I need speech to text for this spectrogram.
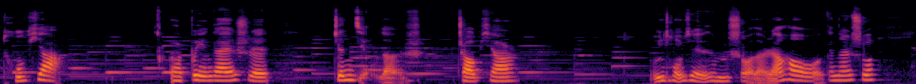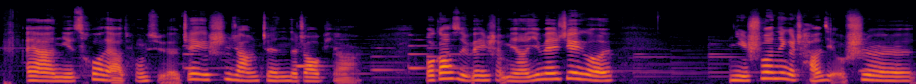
图片，呃，不应该是真景的照片。我们同学也这么说的。然后我跟他说：“哎呀，你错了呀，同学，这个是张真的照片。我告诉你为什么呀？因为这个你说那个场景是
